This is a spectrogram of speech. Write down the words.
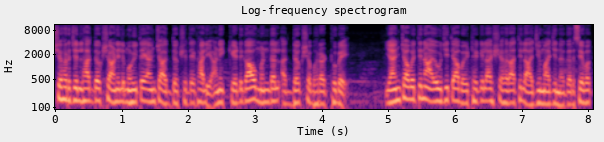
शहर जिल्हाध्यक्ष अनिल मोहिते यांच्या अध्यक्षतेखाली आणि केडगाव मंडल अध्यक्ष भरत ठुबे यांच्या वतीनं आयोजित या बैठकीला शहरातील आजी माजी नगरसेवक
